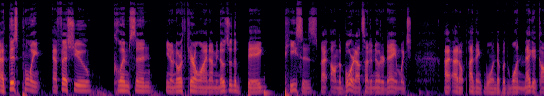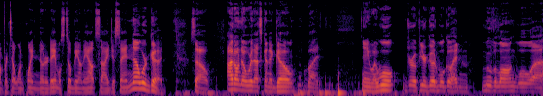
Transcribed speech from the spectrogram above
at this point, FSU, Clemson, you know, North Carolina. I mean, those are the big pieces uh, on the board outside of Notre Dame, which I, I don't. I think we'll end up with one mega conference at one point, and Notre Dame will still be on the outside, just saying, "No, we're good." So I don't know where that's going to go, but anyway, we'll Drew. If you're good, we'll go ahead and move along. We'll uh,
